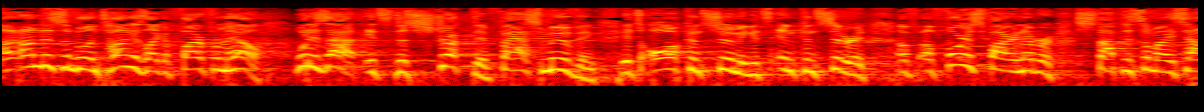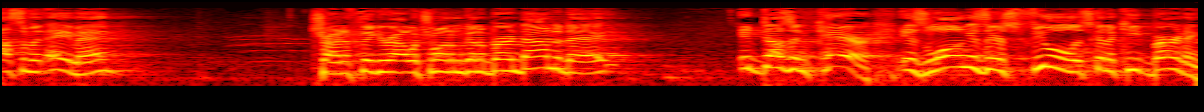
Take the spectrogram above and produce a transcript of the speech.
an undisciplined tongue is like a fire from hell. What is that? It's destructive, fast moving. It's all consuming. It's inconsiderate. A, a, forest fire never stopped at somebody's house and went, hey man, trying to figure out which one I'm going to burn down today. It doesn't care. As long as there's fuel, it's going to keep burning.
